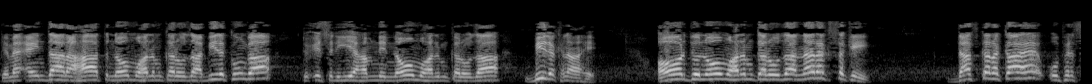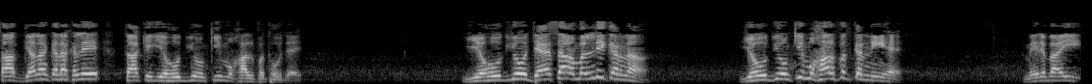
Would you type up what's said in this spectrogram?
کہ میں آئندہ رہا تو نو محرم کا روزہ بھی رکھوں گا تو اس لیے ہم نے نو محرم کا روزہ بھی رکھنا ہے۔ اور جو نو محرم کا روزہ نہ رکھ سکے، دس کا رکھا ہے، وہ پھر سات گیارہ کا رکھ لے تاکہ یہودیوں کی مخالفت ہو جائے۔ یہودیوں جیسا عمل نہیں کرنا، یہودیوں کی مخالفت کرنی ہے۔ میرے بھائی،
